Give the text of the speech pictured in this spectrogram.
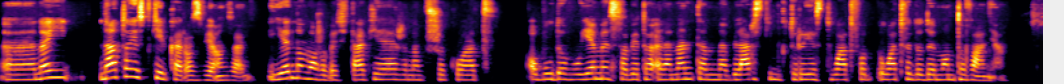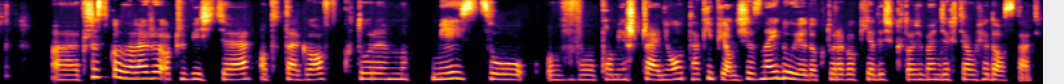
E, no i na to jest kilka rozwiązań. Jedno może być takie, że na przykład obudowujemy sobie to elementem meblarskim, który jest łatwo, łatwy do demontowania. E, wszystko zależy oczywiście od tego, w którym miejscu w pomieszczeniu taki pion się znajduje, do którego kiedyś ktoś będzie chciał się dostać.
